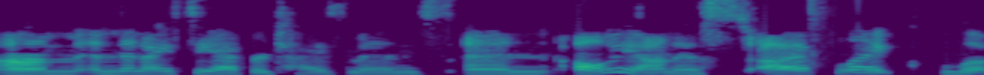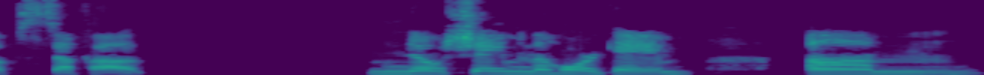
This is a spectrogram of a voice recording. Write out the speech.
Um, and then I see advertisements, and I'll be honest, I've like looked stuff up. No shame in the whore game. Um,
